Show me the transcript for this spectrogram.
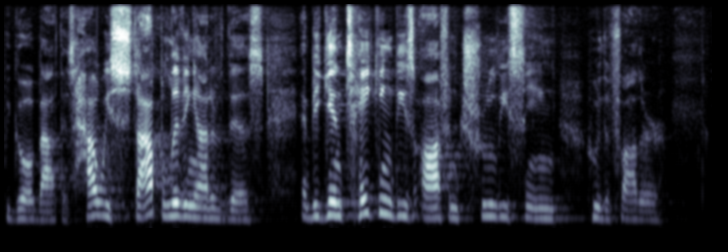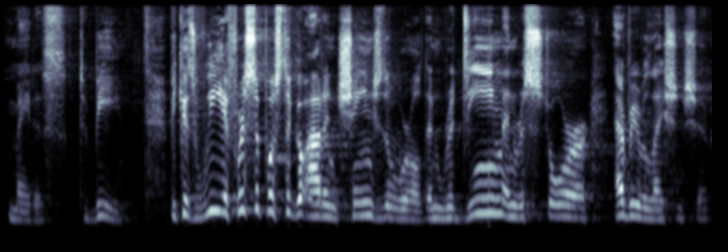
we go about this, how we stop living out of this and begin taking these off and truly seeing who the Father made us to be. Because we, if we're supposed to go out and change the world and redeem and restore every relationship,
